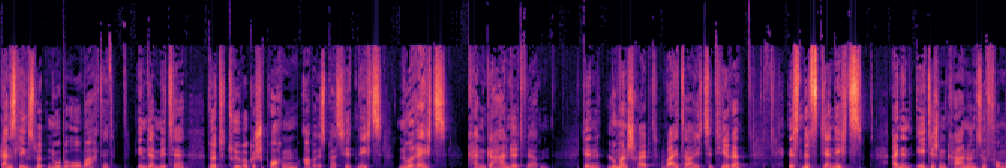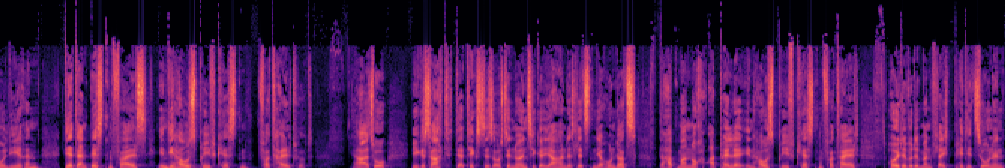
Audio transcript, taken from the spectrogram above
ganz links wird nur beobachtet, in der Mitte wird drüber gesprochen, aber es passiert nichts, nur rechts kann gehandelt werden. Denn Luhmann schreibt weiter, ich zitiere, es nützt ja nichts, einen ethischen Kanon zu formulieren, der dann bestenfalls in die Hausbriefkästen verteilt wird. Ja, also wie gesagt, der Text ist aus den 90er Jahren des letzten Jahrhunderts. Da hat man noch Appelle in Hausbriefkästen verteilt. Heute würde man vielleicht Petitionen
